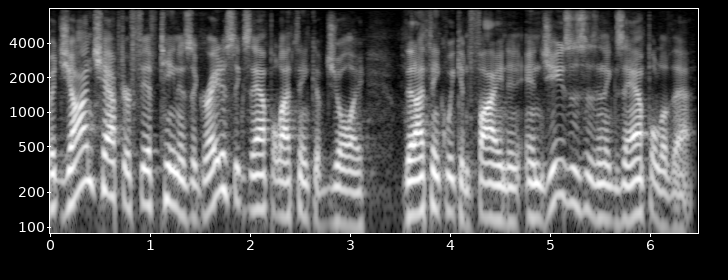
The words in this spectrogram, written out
But John chapter 15 is the greatest example, I think, of joy that I think we can find. And, and Jesus is an example of that.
